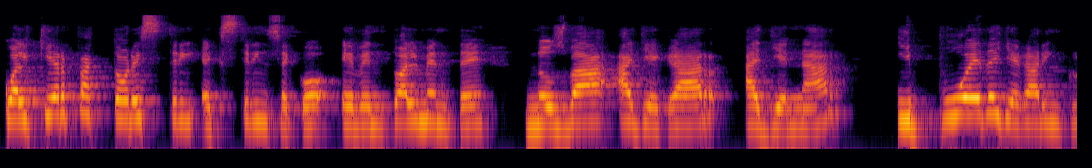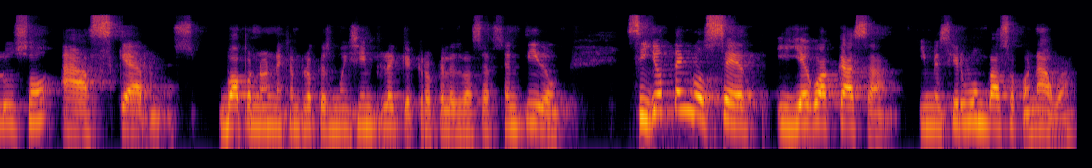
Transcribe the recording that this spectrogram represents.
cualquier factor extrínseco eventualmente nos va a llegar a llenar y puede llegar incluso a asquearnos. Voy a poner un ejemplo que es muy simple que creo que les va a hacer sentido. Si yo tengo sed y llego a casa y me sirvo un vaso con agua,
